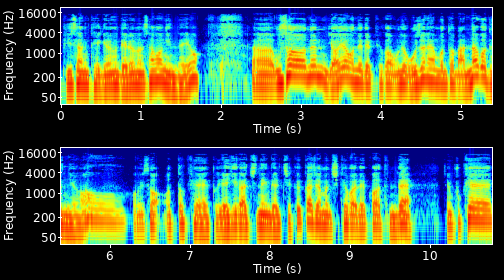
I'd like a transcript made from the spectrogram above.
비상 대기령을 내려놓은 상황인데요. 어, 우선은 여야 원내대표가 오늘 오전에 한 번 더 만나거든요. 어. 거기서 어떻게 또 얘기가 진행될지 끝까지 한번 지켜봐야 될 것 같은데 지금 국회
